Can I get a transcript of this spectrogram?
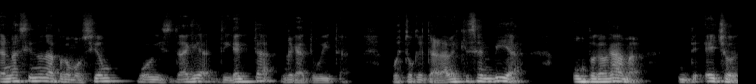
están haciendo una promoción publicitaria directa gratuita, puesto que cada vez que se envía un programa hecho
